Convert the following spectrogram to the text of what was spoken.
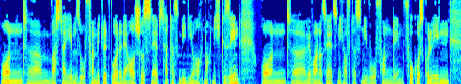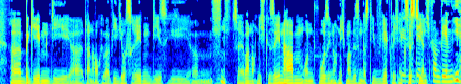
und ähm, was da eben so vermittelt wurde. Der Ausschuss selbst hat das Video auch noch nicht gesehen und äh, wir wollen uns ja jetzt nicht auf das Niveau von den Fokus-Kollegen äh, begeben, die äh, dann auch über Videos reden, die sie ähm, selber noch nicht gesehen haben und wo sie noch nicht mal wissen, dass die wirklich wir existieren. Sind ja nicht vom BMI.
